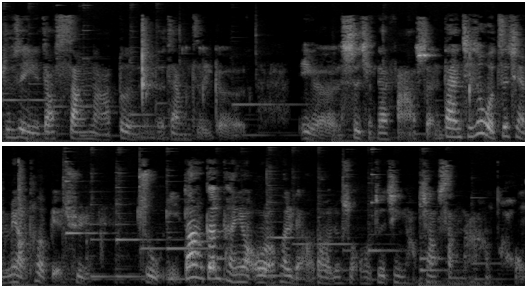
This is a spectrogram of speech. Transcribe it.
就是一个叫桑拿顿的这样子一个一个事情在发生，但其实我之前没有特别去。注意，当然跟朋友偶尔会聊到，就说哦，最近好像桑拿很红，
